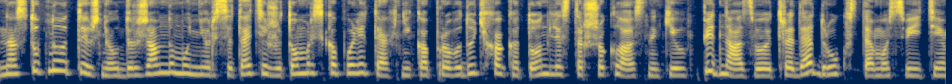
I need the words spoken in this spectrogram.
Наступного тижня у Державному університеті Житомирська політехніка проведуть хакатон для старшокласників під назвою «3D-друк в stem освіті.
